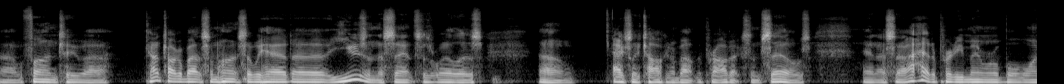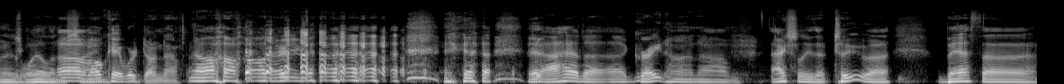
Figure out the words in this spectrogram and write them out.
um, fun to uh, kind of talk about some hunts that we had uh, using the scents as well as um, actually talking about the products themselves. And I so I had a pretty memorable one as well. In the same- Oh, okay, we're done now. Oh, there you go. yeah, yeah, I had a, a great hunt. Um, actually, the two, uh, Beth, uh,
